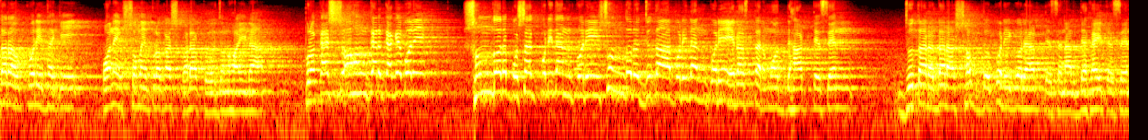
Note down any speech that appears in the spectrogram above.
দ্বারাও করে থাকি, অনেক সময় প্রকাশ করা প্রয়োজন হয় না। প্রকাশ্য অহংকার কাকে বলে? সুন্দর পোশাক পরিধান করে, সুন্দর জুতা পরিধান করে রাস্তার মধ্যে হাঁটতেছেন। জুতার দ্বারা শব্দ করে করে হাঁটতেছেন আর দেখাইতেছেন,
